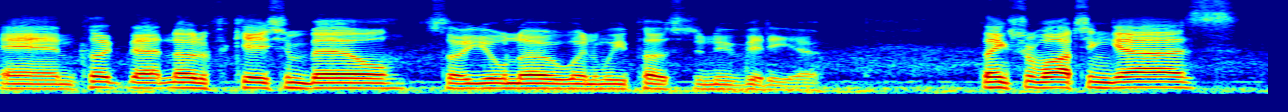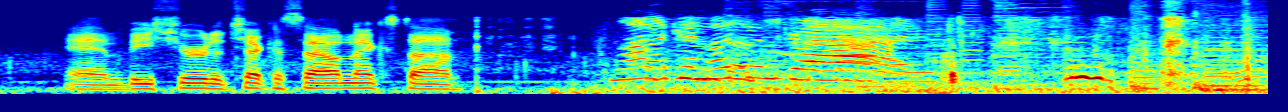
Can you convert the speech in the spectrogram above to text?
and click that notification bell so you'll know when we post a new video. Thanks for watching, guys, and be sure to check us out next time. Like and subscribe.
